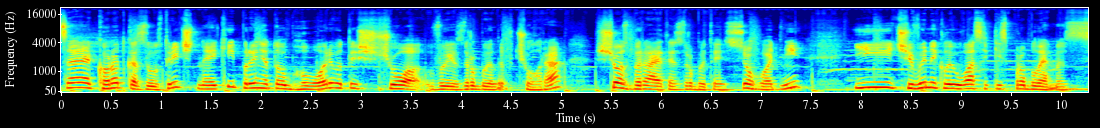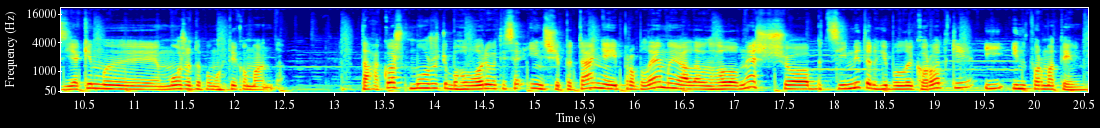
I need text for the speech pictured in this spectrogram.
Це коротка зустріч, на якій прийнято обговорювати, що ви зробили вчора, що збираєтесь зробити сьогодні, і чи виникли у вас якісь проблеми, з якими може допомогти команда. Також можуть обговорюватися інші питання і проблеми, але головне, щоб ці мітинги були короткі і інформативні.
